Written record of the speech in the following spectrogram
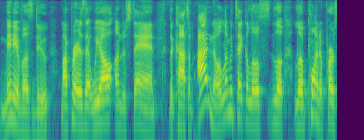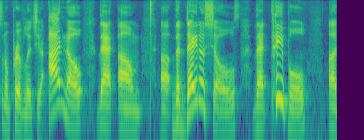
many of us do. My prayer is that we all understand the concept. I know, let me take a little, little, little point of personal privilege here. I know that um, uh, the data shows that people uh,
